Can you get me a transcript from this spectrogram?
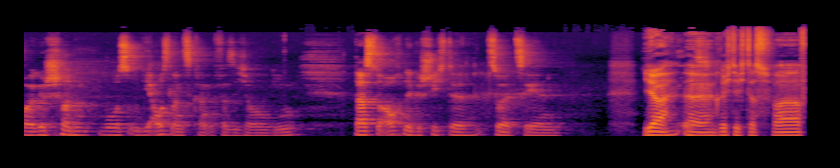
Folge schon, wo es um die Auslandskrankenversicherung ging. Da hast du auch eine Geschichte zu erzählen. Ja, äh, richtig. Das war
